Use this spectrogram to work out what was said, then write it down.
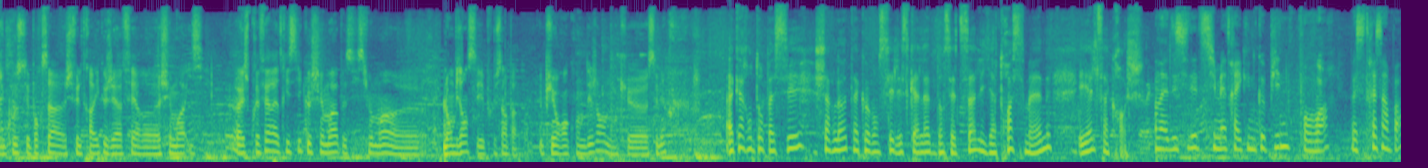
Du coup c'est pour ça je fais le travail que j'ai à faire euh, chez moi ici. Je préfère être ici que chez moi parce qu'ici au moins l'ambiance est plus sympa. Et puis on rencontre des gens donc c'est bien. À 40 ans passés, Charlotte a commencé l'escalade dans cette salle il y a trois semaines et elle s'accroche. On a décidé de s'y mettre avec une copine pour voir. Bah, c'est très sympa.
